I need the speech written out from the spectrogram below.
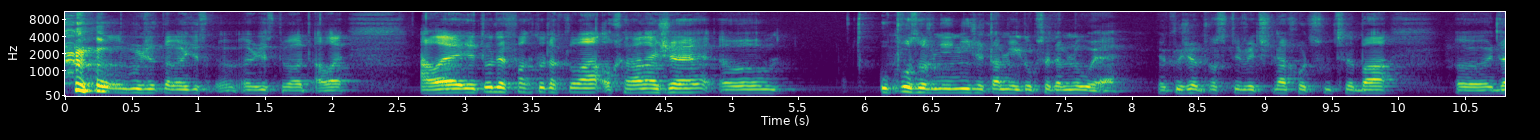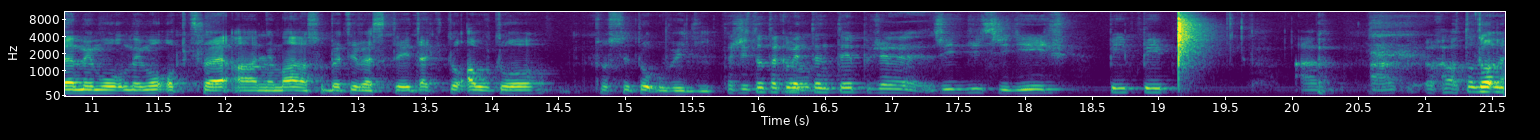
Může to registrovat, ale ale je to de facto taková ochrana, že uh, upozornění, že tam někdo přede mnou je. Jakože prostě většina chodců třeba jde mimo, mimo obce a nemá na sobě ty vesty, tak to auto prostě to uvidí. Takže to takový no. ten typ, že řídíš, řídíš, píp, píp a a to, to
